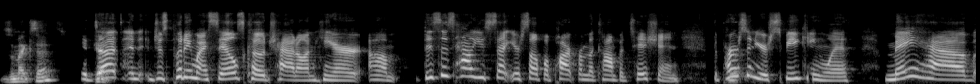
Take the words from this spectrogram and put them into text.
Does it make sense? It yeah. does. And just putting my sales coach hat on here, um, this is how you set yourself apart from the competition. The person yeah. you're speaking with may have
